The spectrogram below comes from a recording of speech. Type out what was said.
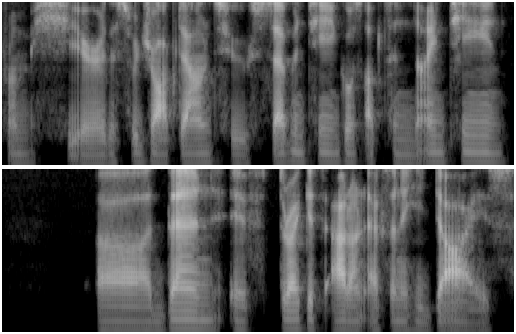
From here, this would drop down to 17, goes up to 19. Uh, then if threat gets out on X and he dies,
